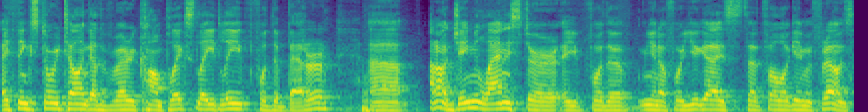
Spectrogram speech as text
I think storytelling got very complex lately for the better. Uh, I don't know, Jaime Lannister uh, for the you know for you guys that follow Game of Thrones.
